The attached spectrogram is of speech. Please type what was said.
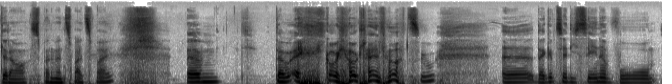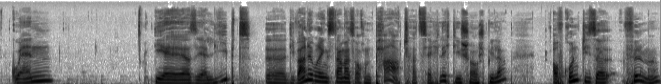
Genau, Spider-Man 2.2. Ähm, da komme ich auch gleich noch zu äh, da gibt es ja die Szene, wo Gwen, die er ja sehr liebt, äh, die waren übrigens damals auch ein Paar tatsächlich, die Schauspieler, aufgrund dieser Filme,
